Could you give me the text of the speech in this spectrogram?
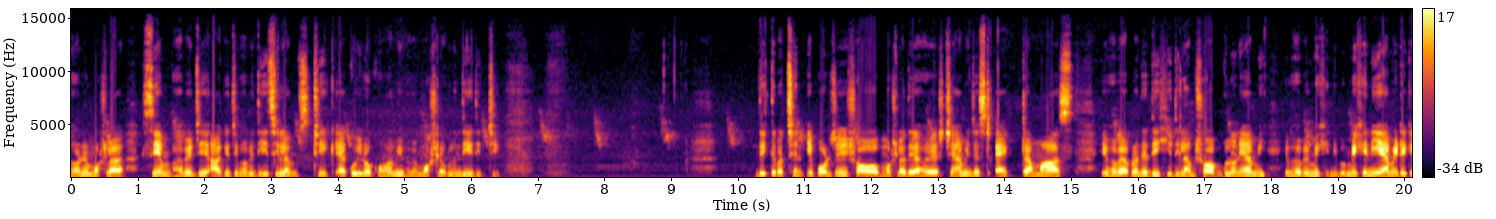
ধরনের মশলা সেমভাবে যে আগে যেভাবে দিয়েছিলাম, ঠিক একই রকম আমি এভাবে মশলাগুলো দিয়ে দিচ্ছি। দেখতে পাচ্ছেন, এ পর্যায়ে সব মশলা দেওয়া হয়ে আসছে। আমি জাস্ট একটা মাছ এভাবে আপনাদের দেখিয়ে দিলাম। সবগুলো নিয়ে আমি এভাবে মেখে নিব। মেখে নিয়ে আমি এটাকে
